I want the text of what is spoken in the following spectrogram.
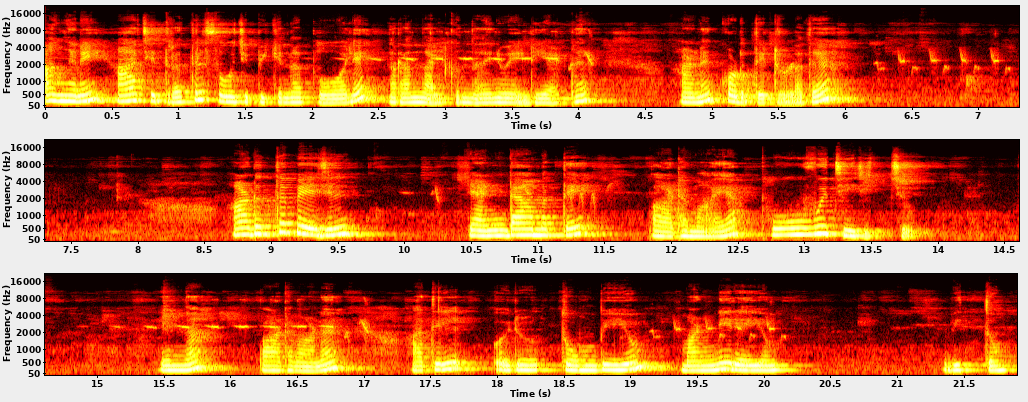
അങ്ങനെ ആ ചിത്രത്തിൽ സൂചിപ്പിക്കുന്ന പോലെ നിറം നൽകുന്നതിന് വേണ്ടിയായിട്ട് ആണ് കൊടുത്തിട്ടുള്ളത്. അടുത്ത പേജിൽ രണ്ടാമത്തെ പാഠമായ പൂവ് ചിരിച്ചു. എന്ന പാഠമാണ്. അതിൽ ഒരു തുമ്പിയും മണ്ണിരയും വിത്തും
